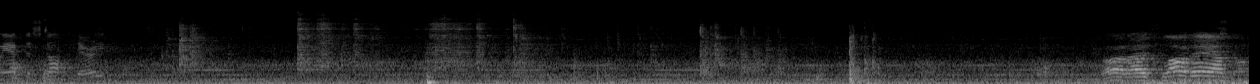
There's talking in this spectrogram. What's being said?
we have to stop, Terry. All right, slow down.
